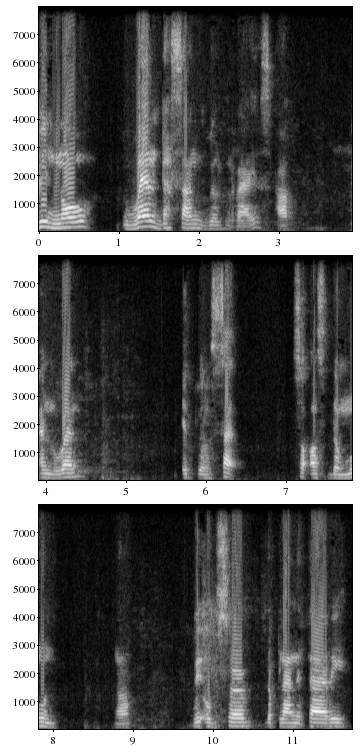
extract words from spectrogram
we know when the sun will rise up and when it will set. So as the moon, no, we observe the planetary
